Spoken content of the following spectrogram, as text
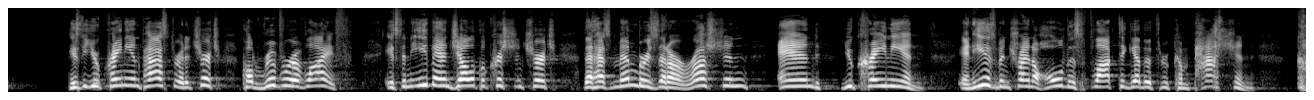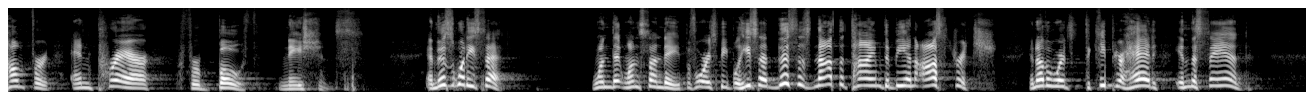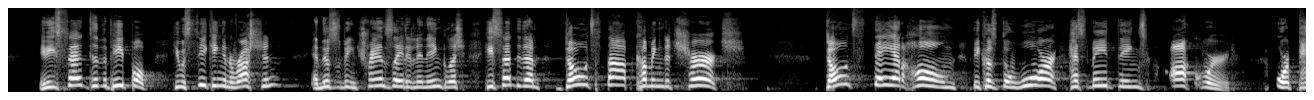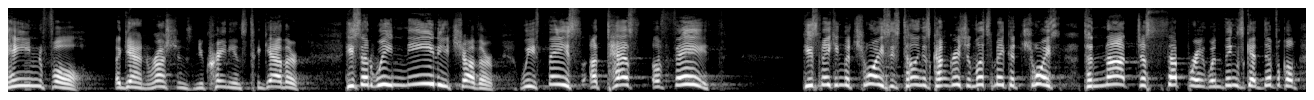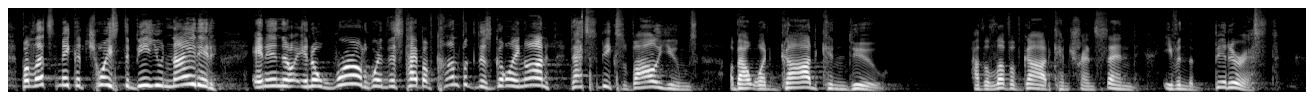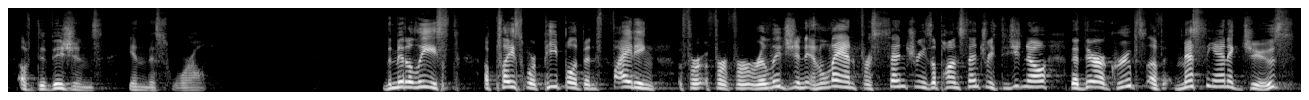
He's a Ukrainian pastor at a church called River of Life. It's an evangelical Christian church that has members that are Russian and Ukrainian. And he has been trying to hold his flock together through compassion, comfort, and prayer for both nations. And this is what he said one, day, one Sunday before his people. He said, This is not the time to be an ostrich. In other words, to keep your head in the sand. And he said to the people, he was speaking in Russian, and this was being translated in English. He said to them, Don't stop coming to church. Don't stay at home because the war has made things awkward or painful. Again, Russians and Ukrainians together. He said, We need each other. We face a test of faith. He's making a choice. He's telling his congregation, let's make a choice to not just separate when things get difficult, but let's make a choice to be united. And in a, in a world where this type of conflict is going on, that speaks volumes about what God can do how the love of God can transcend even the bitterest of divisions in this world. The Middle East, a place where people have been fighting for, for, for religion and land for centuries upon centuries. Did you know that there are groups of Messianic Jews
